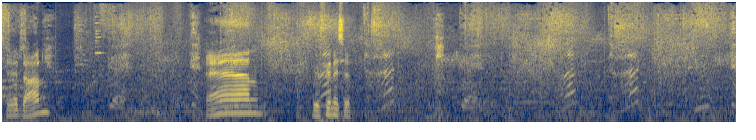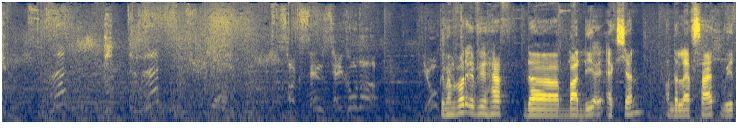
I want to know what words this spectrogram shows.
Okay, done. And we finish it. Remember if you have the body action on the left side with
